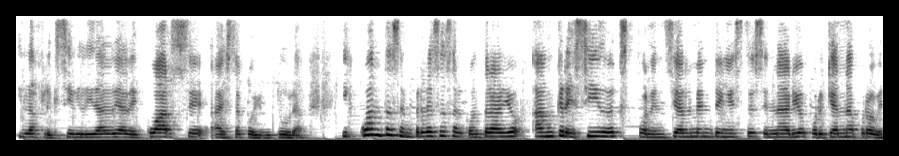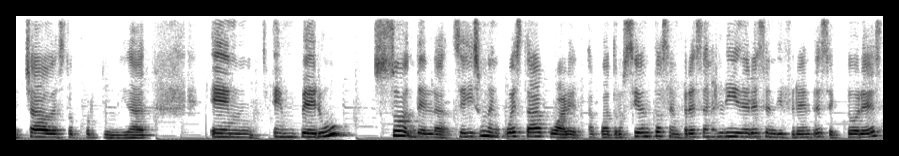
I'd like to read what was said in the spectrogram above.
y la flexibilidad de adecuarse a esta coyuntura. ¿Y cuántas empresas, al contrario, han crecido exponencialmente en este escenario porque han aprovechado esta oportunidad? En, en Perú, se hizo una encuesta a, 400 empresas líderes en diferentes sectores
